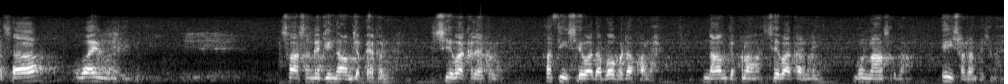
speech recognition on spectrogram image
ਖਾਲਸਾ, ਵਾਹਿਗੁਰੂ ਜੀ ਕੀ ਫਤਿਹ। ਸਾਧ ਸੰਗਤ ਜੀ, ਨਾਮ ਜਪਿਆ ਕਰੋ, ਸੇਵਾ ਕਰਿਆ ਕਰੋ। ਹੱਥੀ ਸੇਵਾ ਦਾ ਬਹੁਤ ਵੱਡਾ ਫਲ ਹੈ। ਨਾਮ ਜਪਣਾ, ਸੇਵਾ ਕਰਨੀ, ਗੁਰੂ ਸਦਾ ਇਹ ਸਾਡਾ ਮਿਸ਼ਨ ਹੈ।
